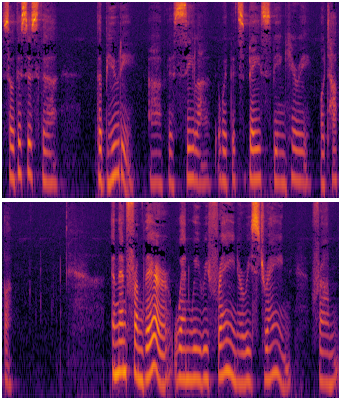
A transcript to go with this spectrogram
So, this is the, the beauty of this sila, with its base being hiri ottappa. And then from there, when we refrain or restrain from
